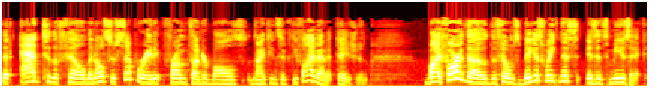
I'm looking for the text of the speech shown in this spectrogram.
that add to the film and also separate it from Thunderball's 1965 adaptation. By far, though, the film's biggest weakness is its music.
